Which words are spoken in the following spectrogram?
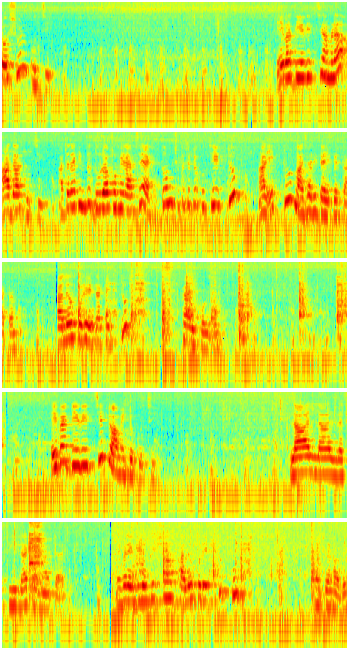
রসুন কুচি। এবার দিয়ে দিচ্ছি আমরা আদা কুচি। আদাটা কিন্তু দু রকমের আছে, একদম ছোটো ছোটো কুচি একটু, আর একটু মাঝারি টাইপের কাটা। ভালো করে এটাকে একটু ফ্রাই করব। এবার দিয়ে দিচ্ছি টমেটো কুচি। লাল লাল রসিলা টমাটার। এবার এগুলোকে সব ভালো করে একটু কুক হতে হবে।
